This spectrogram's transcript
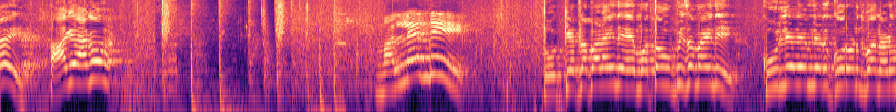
ఏయ్ ఆగే ఆగో. మళ్ళేంది? తొక్కెట్ల పడైంది? మొత్తం ఉప్పిసమైంది లేదు ఏం లేదు కూర వండుతు పన్నాడు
